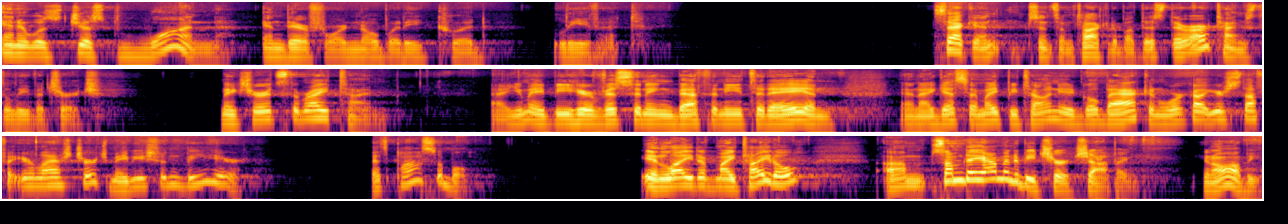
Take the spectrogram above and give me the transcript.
And it was just one, and therefore nobody could leave it. Second, since I'm talking about this, there are times to leave a church. Make sure it's the right time. Uh, you may be here visiting Bethany today, and, and I guess I might be telling you to go back and work out your stuff at your last church. Maybe you shouldn't be here. That's possible. In light of my title, um, someday I'm going to be church shopping. You know, I'll be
